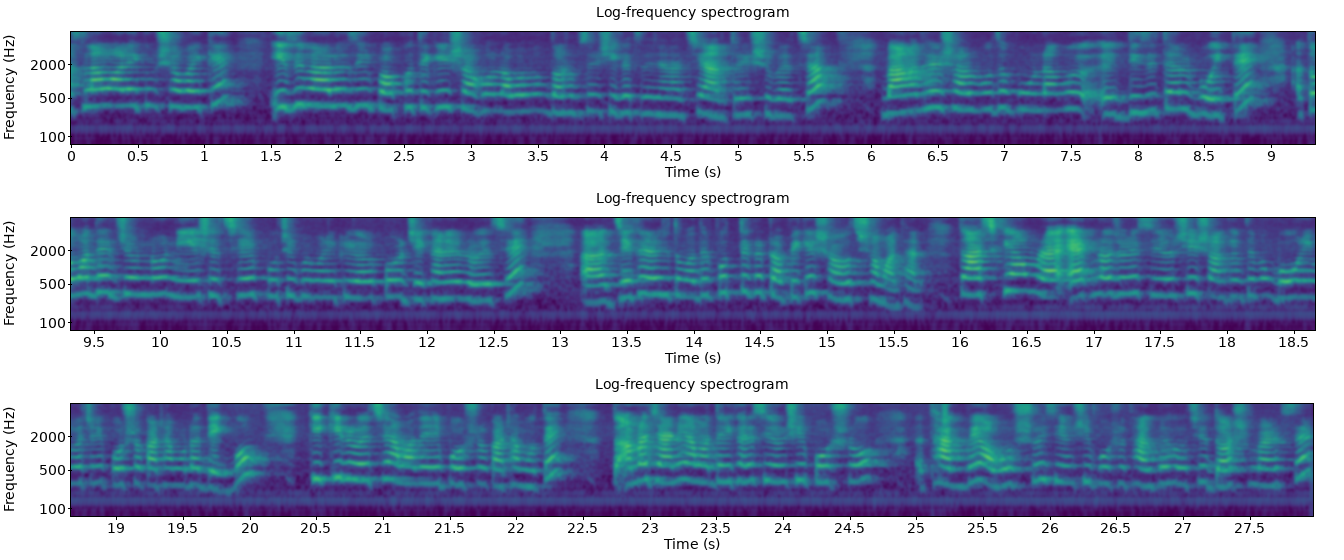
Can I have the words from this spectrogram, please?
আসসালামু আলাইকুম সবাইকে। ইজি বায়োলজির পক্ষ থেকে সকল নবম দশম শ্রেণির শিক্ষার্থীদের জানাচ্ছি আন্তরিক শুভেচ্ছা। বাংলাদেশের সর্বপ্রথম পূর্ণাঙ্গ ডিজিটাল বইতে তোমাদের জন্য নিয়ে এসেছে প্রচুর পরিমাণে ক্রিয়ার কোড যেখানে রয়েছে যেখানে রয়েছে তোমাদের প্রত্যেকটা টপিকের সহজ সমাধান। তো আজকে আমরা এক নজরে সৃজনশীল, সংক্ষিপ্ত এবং বহু নির্বাচনী প্রশ্ন কাঠামোটা দেখব। কি কি রয়েছে আমাদের এই প্রশ্ন কাঠামোতে? তো আমরা জানি আমাদের এখানে সৃজনশীল প্রশ্ন থাকবে, অবশ্যই সৃজনশীল প্রশ্ন থাকবে হচ্ছে দশ মার্কসের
